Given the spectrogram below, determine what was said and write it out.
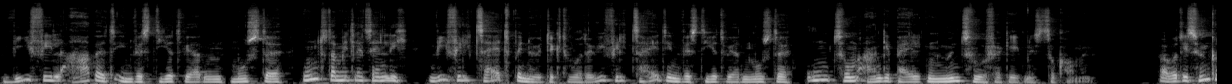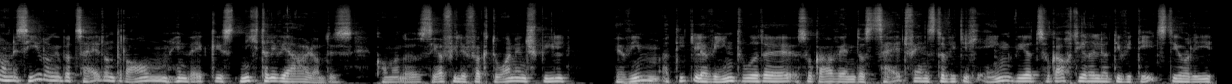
wie viel Arbeit investiert werden musste und damit letztendlich wie viel Zeit benötigt wurde, wie viel Zeit investiert werden musste, um zum angepeilten Münzwurfergebnis zu kommen. Aber die Synchronisierung über Zeit und Raum hinweg ist nicht trivial und es kommen da sehr viele Faktoren ins Spiel. Ja, wie im Artikel erwähnt wurde, sogar wenn das Zeitfenster wirklich eng wird, sogar auch die Relativitätstheorie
